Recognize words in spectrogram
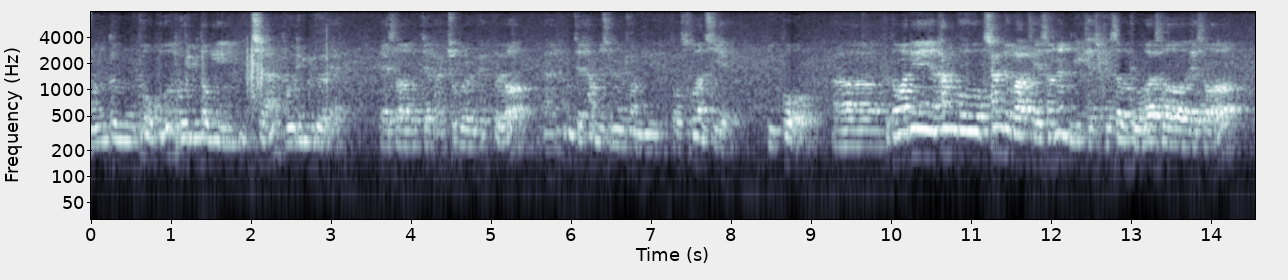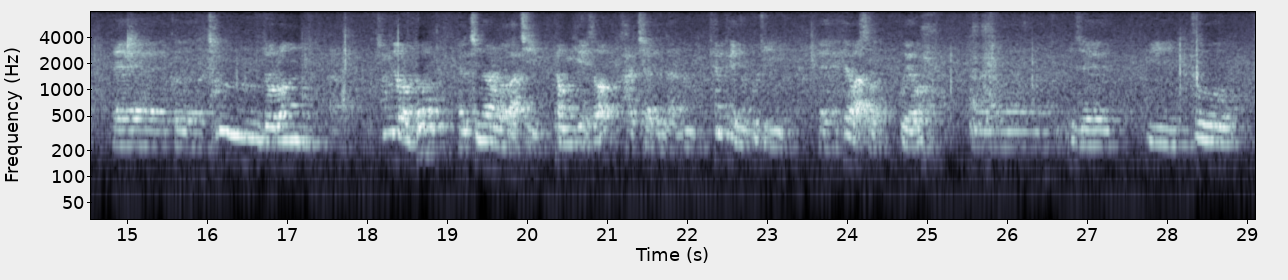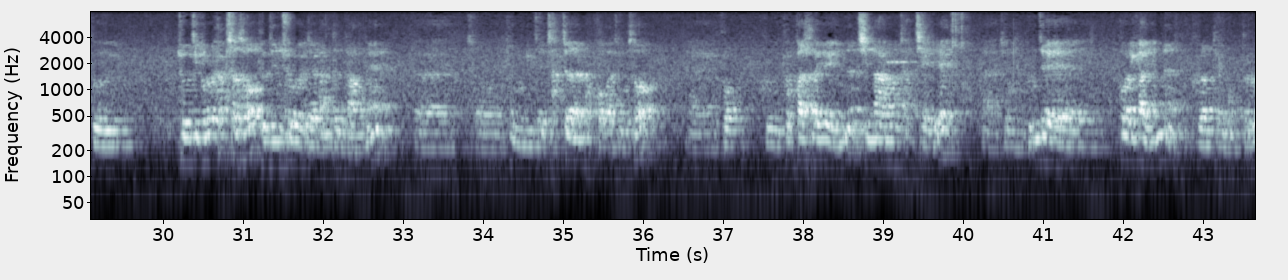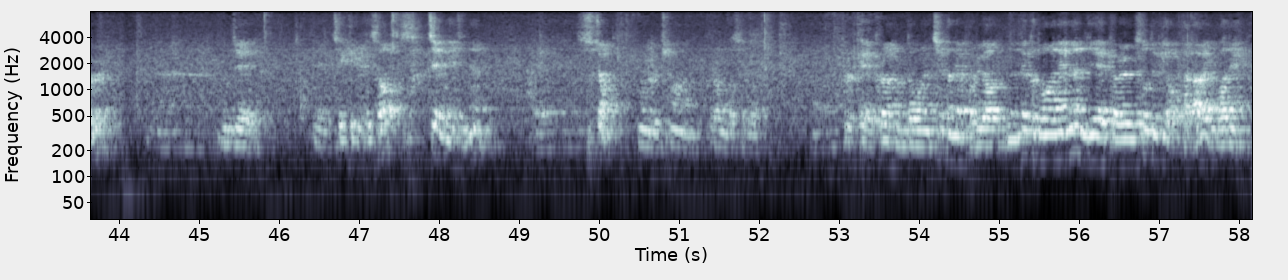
영등포구 도림동에 위치한 도림교회에서 그때 발족을 했고요. 아, 현재 사무실은 경기도 수원시에 있고 어, 그동안에 한국 창조과학회에서는 이 계속해서 교과서에서 에, 그 창조론 아, 창조론도 진화론과 같이 병기에서 가르쳐야 된다는 캠페인을 꾸준히 에, 해왔었고요. 어, 이제 이 두 그 조직을 합쳐서 교진추로 이제 만든 다음에 좀 이제 작전을 바꿔가지고서 에, 그, 그 교과서에 있는 진화론 자체에 에, 좀 문제거리가 있는 그런 대목들을 에, 문제 에, 제기를 해서 삭제 내지는 에, 수정을 요청하는 그런 것으로 어, 그렇게 그런 운동을 최근에 벌였는데 그동안에는 이제 별 소득이 없다가 이번에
